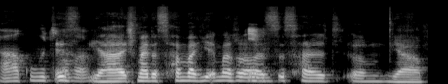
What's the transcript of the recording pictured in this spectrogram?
Ja, gut, ist, aber. Ja, ich meine, das haben wir hier immer schon, aber es ist halt, ähm, ja.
